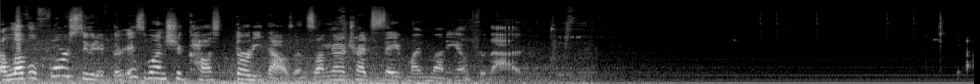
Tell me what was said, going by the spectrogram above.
a level 4 suit, if there is one, should cost 30,000, so I'm to try to save my money up for that. Yeah.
